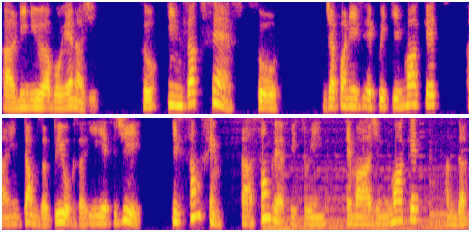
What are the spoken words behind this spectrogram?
uh, renewable energy. So in that sense, so Japanese equity market uh, in terms of view of the ESG is something uh, somewhere between emerging market and the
